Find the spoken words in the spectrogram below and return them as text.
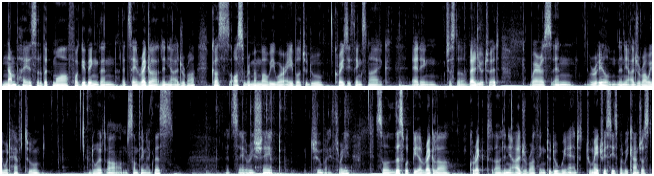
NumPy is a little bit more forgiving than, let's say, regular linear algebra, because also remember we were able to do crazy things like adding just a value to it, whereas in real linear algebra we would have to do it um, something like this. Let's say reshape 2 by 3. So this would be a regular correct uh, linear algebra thing to do. We add two matrices, but we can't just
